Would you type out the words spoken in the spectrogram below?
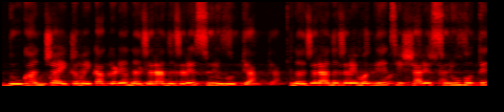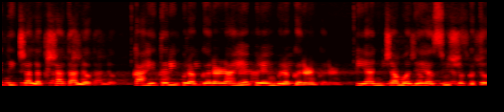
दोघांच्या एकमेकाकडे नजरानजरे सुरू होत्या. नजरानजरेमध्येच इशारे सुरू होते तिच्या लक्षात आलं. काहीतरी प्रकरण आहे प्रेम प्रकरण. यांच्यामध्ये असू शकतं.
